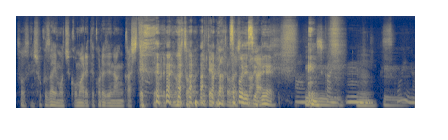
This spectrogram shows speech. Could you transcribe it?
そうですね。食材持ち込まれて、これでなんかしてって言われてるのと似てるなと思いました。そうですよはい。ね。あうん確かに。ううんん。すごいな。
